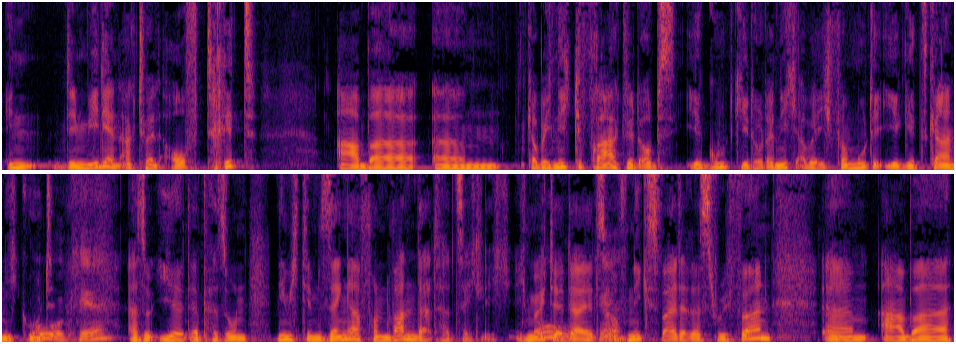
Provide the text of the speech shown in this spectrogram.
in den Medien aktuell auftritt, aber ähm, glaube ich nicht gefragt wird, ob es ihr gut geht oder nicht, aber ich vermute, ihr geht's gar nicht gut. Oh, okay. Also ihr, der Person, nämlich dem Sänger von Wanda tatsächlich. Ich möchte Oh, da jetzt okay. auf nichts weiteres referen, ähm, aber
